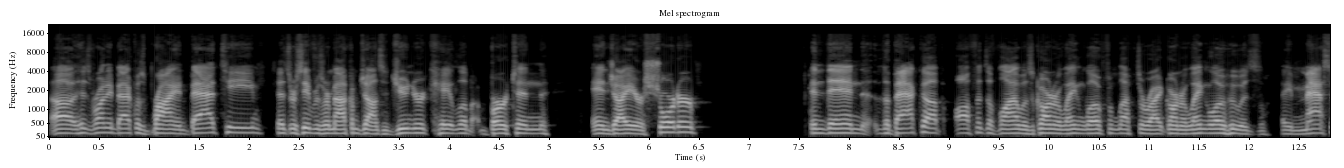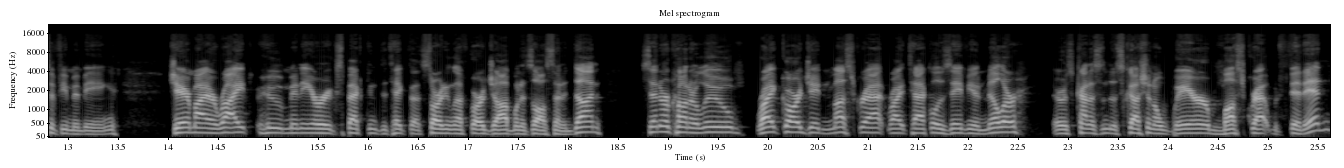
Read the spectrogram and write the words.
Uh, his running back was Brian Battie. His receivers were Malcolm Johnson Jr., Caleb Burton, and Jyaire Shorter. And then the backup offensive line was Garner Langlow from left to right. Garner Langlow, who is a massive human being. Jeremiah Wright, who many are expecting to take that starting left guard job when it's all said and done. Center Connor Lew, right guard Jaden Muskrat, right tackle Xavier Miller. There was kind of some discussion on where Muskrat would fit in.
